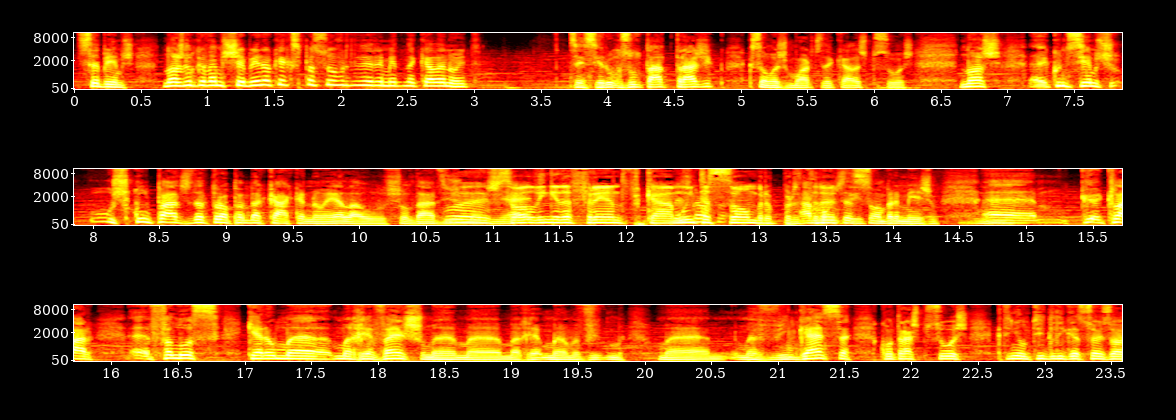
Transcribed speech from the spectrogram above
sabemos. Nós nunca vamos saber o que é que se passou verdadeiramente naquela noite sem ser o resultado trágico que são as mortes daquelas pessoas. Nós eh, conhecemos os culpados da tropa macaca, não é? Lá, os soldados e os Pois, só a marinheiros. linha da frente, porque há Mas muita não- sombra por Há trás muita disso. sombra mesmo. Ah, que- claro, ah, falou-se que era uma, uma revanche, uma, uma, uma, uma, uma- vingança contra as pessoas que tinham tido ligações ao,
